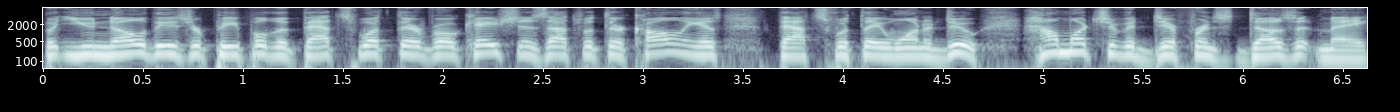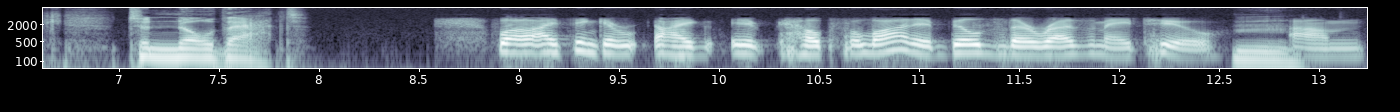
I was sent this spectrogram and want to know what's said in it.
but you know these are people that that's what their vocation is that's what their calling is that's what they want to do. How much of a difference does it make to know that Well, I think it, I, it helps a lot. It builds their resume too, because mm. um,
